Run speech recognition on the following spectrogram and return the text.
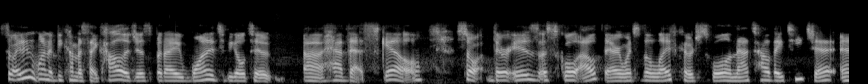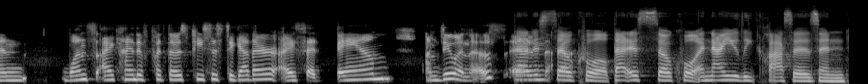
So I didn't want to become a psychologist, but I wanted to be able to uh, have that skill. So there is a school out there. I went to the life coach school, and that's how they teach it. And once I kind of put those pieces together, I said, bam, I'm doing this. That and is so cool. That is so cool. And now you lead classes and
